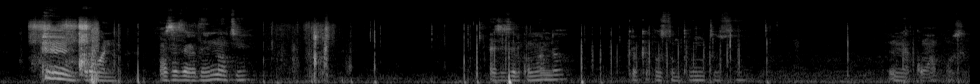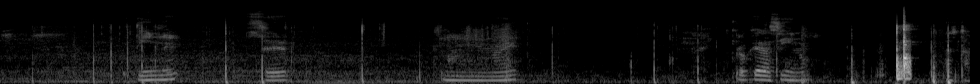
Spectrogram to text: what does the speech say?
Pero bueno, vamos a hacer de noche. Ese es el comando. Creo que he puesto un punto, sí una coma pues tiene night creo que era así no Ahí está.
